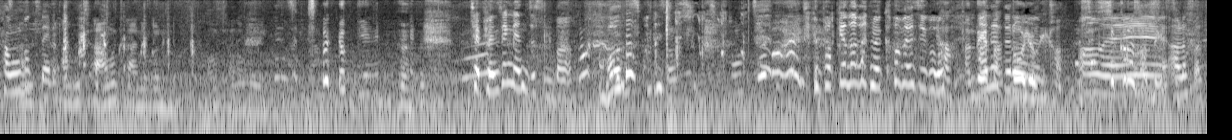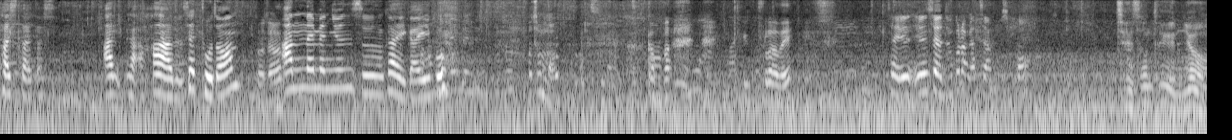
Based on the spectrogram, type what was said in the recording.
경북대로. 아무 튼 아무 튼 아닌 건 아무 튼 아닌 건. 조용히 해. 제 변색 렌즈 쓴다. 뭔 제발. 제 밖에 나가면 컴해지고. 안 되겠다. 안에 너 들어오면- 여기 가. 아, 왜? 시끄러워서 안 되겠어. 알았어. 다시, 다시, 다시. 안, 자, 하나, 둘, 셋, 도전. 도전. 안 내면 윤수 가위가위보. 어, 잠깐만. 잠깐만. 이거 불안해. 자, 윤, 윤수야 누구랑 같이 하고 싶어? 제 선택은요.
